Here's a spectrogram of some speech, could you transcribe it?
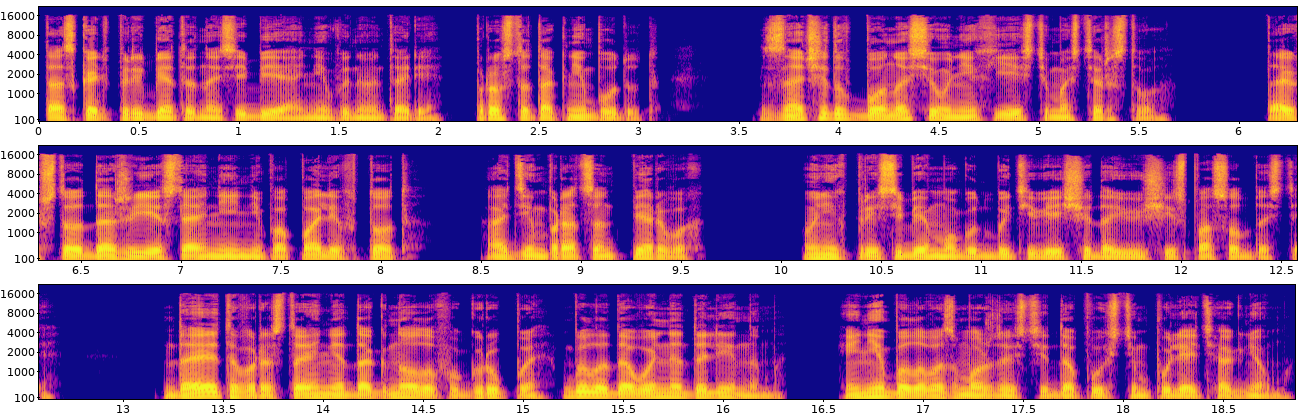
Таскать предметы на себе, а не в инвентаре, просто так не будут. Значит, в бонусе у них есть мастерство. Так что даже если они не попали в тот, один процент первых, у них при себе могут быть и вещи, дающие способности. До этого расстояние до гнолов у группы было довольно длинным, и не было возможности, допустим, пулять огнем.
